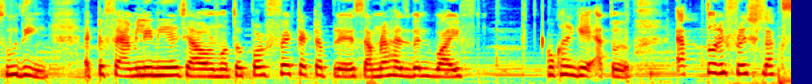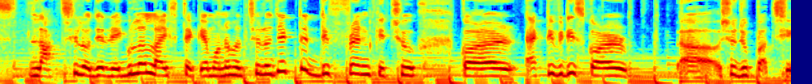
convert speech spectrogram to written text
সুদিং একটা ফ্যামিলি নিয়ে যাওয়ার মতো পারফেক্ট একটা প্লেস আমরা হাজব্যান্ড ওয়াইফ ওখানে গিয়ে এত এত রিফ্রেশ লাগ লাগছিল যে রেগুলার লাইফ থেকে মনে হচ্ছিল যে একটা ডিফারেন্ট কিছু করার অ্যাক্টিভিটিস করার সুযোগ পাচ্ছি।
